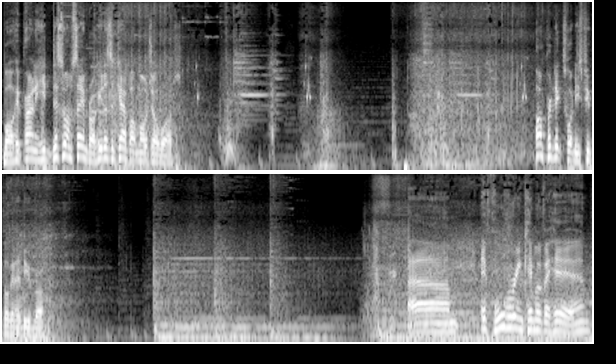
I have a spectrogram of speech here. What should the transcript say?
Well, he apparently, he, this is what I'm saying, bro. He doesn't care about Mojo World. Can't predict what these people are gonna do, bro. Um, if Wolverine came over here,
